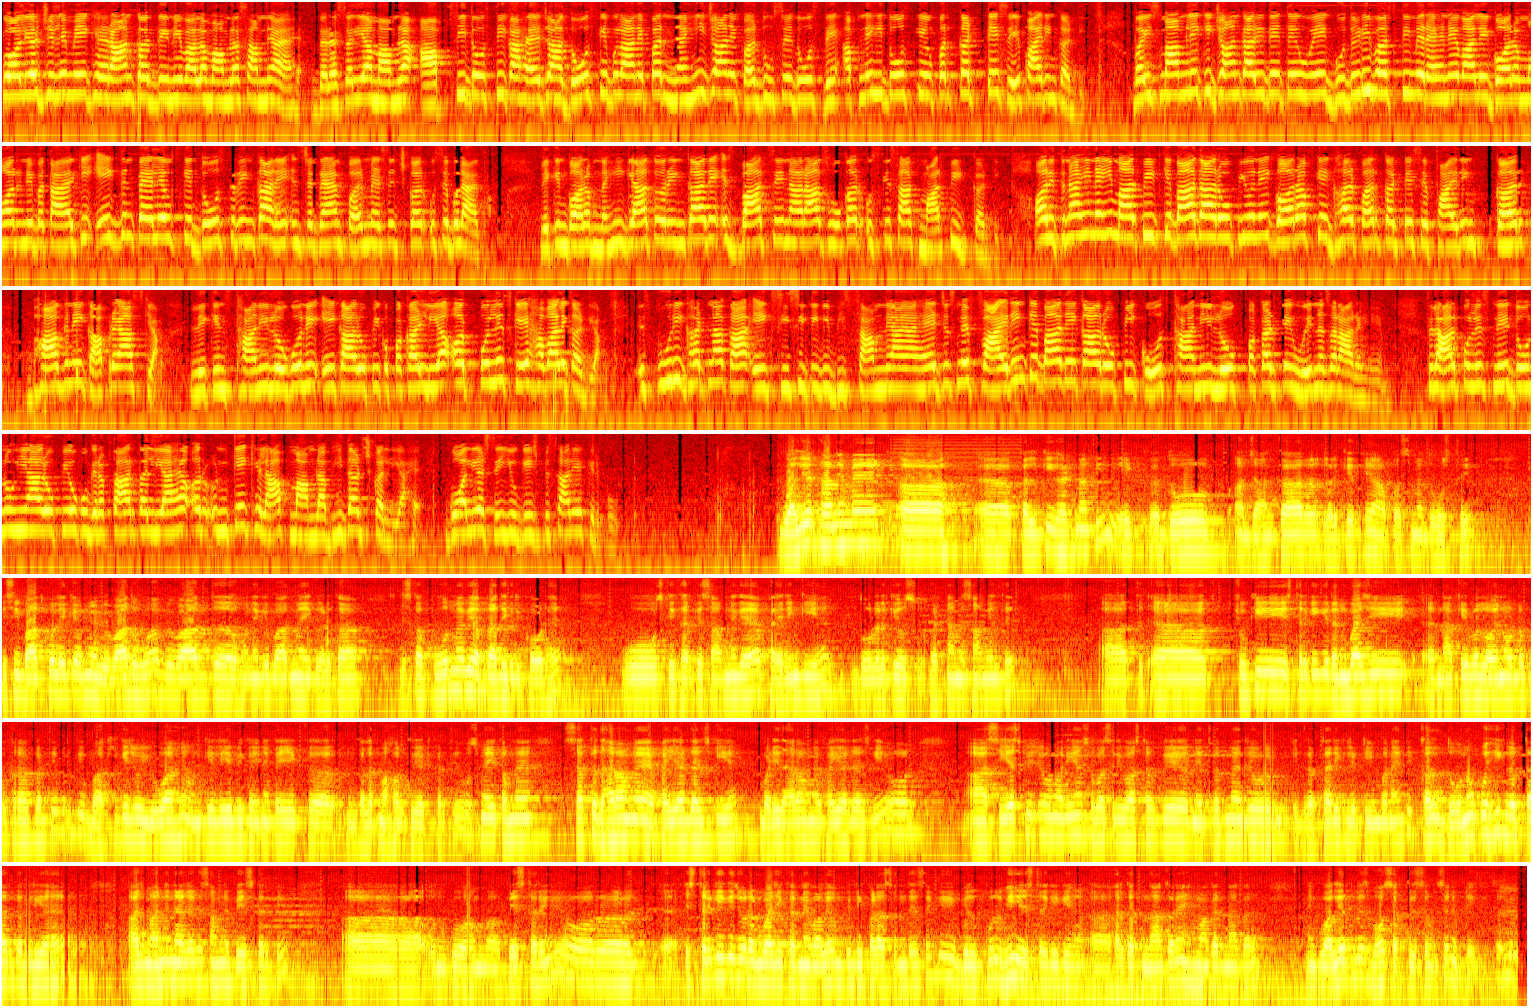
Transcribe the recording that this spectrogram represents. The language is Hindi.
ग्वालियर ज़िले में एक हैरान कर देने वाला मामला सामने आया है। दरअसल यह मामला आपसी दोस्ती का है, जहाँ दोस्त के बुलाने पर नहीं जाने पर दूसरे दोस्त ने अपने ही दोस्त के ऊपर कट्टे से फायरिंग कर दी। वही इस मामले की जानकारी देते हुए गुदड़ी बस्ती में रहने वाले गौरव मौर्य ने बताया कि एक दिन पहले उसके दोस्त रिंका ने इंस्टाग्राम पर मैसेज कर उसे बुलाया था। लेकिन गौरव नहीं गया तो रिंका ने इस बात से नाराज़ होकर उसके साथ मारपीट कर दी। और इतना ही नहीं, मारपीट के बाद आरोपियों ने गौरव के घर पर कट्टे से फायरिंग कर भागने का प्रयास किया। लेकिन स्थानीय लोगों ने एक आरोपी को पकड़ लिया और पुलिस के हवाले कर दिया। इस पूरी घटना का एक सीसीटीवी भी सामने आया है, जिसमें फायरिंग के बाद एक आरोपी को स्थानीय लोग पकड़ते हुए नज़र आ रहे हैं। फ़िलहाल पुलिस ने दोनों ही आरोपियों को गिरफ़्तार कर लिया है और उनके खिलाफ मामला भी दर्ज कर लिया है। ग्वालियर से योगेश बिसारिया की रिपोर्ट। ग्वालियर थाने में कल की घटना थी। एक, दो जानकार लड़के थे, आपस में दोस्त थे। किसी बात को लेकर उनमें विवाद हुआ। विवाद होने के बाद में एक लड़का, जिसका पूर्व में भी आपराधिक रिकॉर्ड है, वो उसके घर के सामने गया, फायरिंग की है। दो लड़के उस घटना में शामिल थे। चूँकि इस तरीके की रंगबाजी ना केवल लॉ एंड ऑर्डर को ख़राब करती है, बल्कि बाकी के जो युवा हैं, उनके लिए भी कहीं ना कहीं एक गलत माहौल क्रिएट करती है। उसमें एक हमने सख्त धाराओं में एफआईआर दर्ज की है, बड़ी धाराओं में एफआईआर दर्ज की है, और सीएसपी जो हमारी हैं, सुभाष श्रीवास्तव के नेतृत्व में जो गिरफ्तारी के लिए टीम बनाई थी, कल दोनों को ही गिरफ़्तार कर लिया है। आज मान्य न्यायालय के सामने पेश करके उनको हम पेश करेंगे और इस तरीके की जो रंगबाजी करने वाले हैं, उनके लिए कड़ा संदेश है कि बिल्कुल भी इस तरीके की हरकत ना करें, हिमाकत ना करें। ग्वालियर पुलिस बहुत सख्ती से उनसे निपटेगी।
